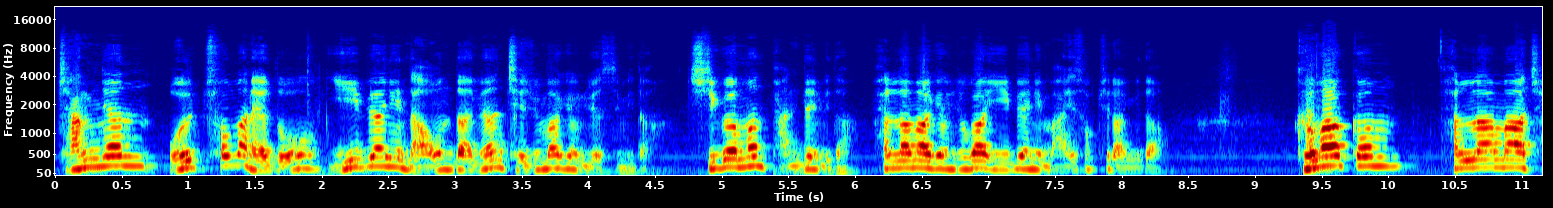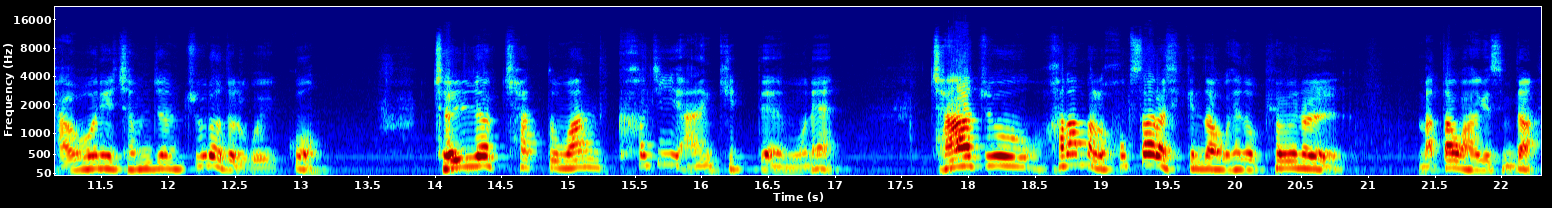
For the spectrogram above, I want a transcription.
작년 올 초만 해도 이변이 나온다면 제주마 경주였습니다. 지금은 반대입니다. 한라마 경주가 이변이 많이 속출합니다. 그만큼 한라마 자원이 점점 줄어들고 있고 전력차 또한 크지 않기 때문에 자주 하란 말로 혹사를 시킨다고 해도 표현을 맞다고 하겠습니다.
